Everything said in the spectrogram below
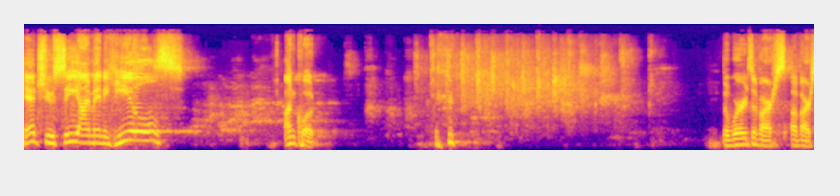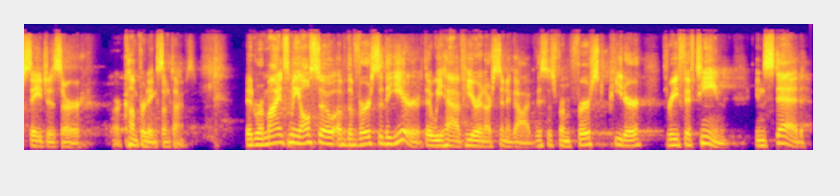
Can't you see I'm in heels? Unquote. the words of our of our sages are are comforting sometimes. It reminds me also of the verse of the year that we have here in our synagogue. This is from 1 Peter 3:15. Instead,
